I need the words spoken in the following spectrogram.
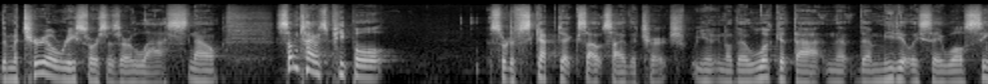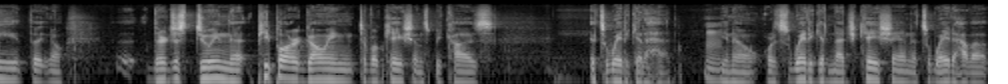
the material resources are less now. Sometimes people, sort of skeptics outside the church, you, you know, they'll look at that and they, they immediately say, "Well, see, that you know, they're just doing that. People are going to vocations because it's a way to get ahead." Hmm. You know, or it's a way to get an education. It's a way to have a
